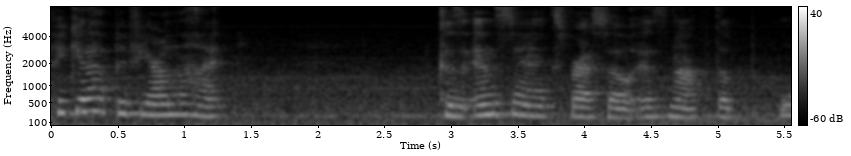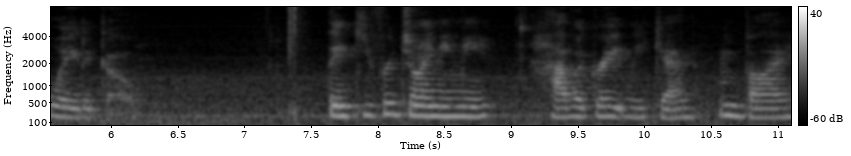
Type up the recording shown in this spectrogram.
pick it up if you're on the hunt. Because instant espresso is not the way to go. Thank you for joining me. Have a great weekend. Bye.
